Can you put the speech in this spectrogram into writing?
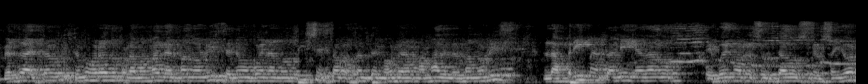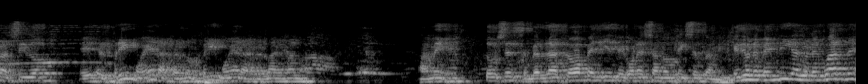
¿verdad? Estamos orando por la mamá del hermano Luis, tenemos buena noticia, está bastante mejor la mamá del hermano Luis. La prima también ha dado eh, buenos resultados en el Señor, ha sido, eh, el primo era, perdón, primo era, ¿verdad, hermano? Amén. Entonces, ¿verdad? Estaba pendiente con esa noticia también. Que Dios le bendiga, Dios le guarde.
